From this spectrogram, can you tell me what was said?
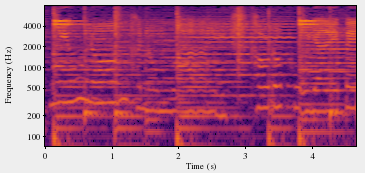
ดนิ้วน้อมพนมไหวเคารพผู้ใหญ่เป็น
